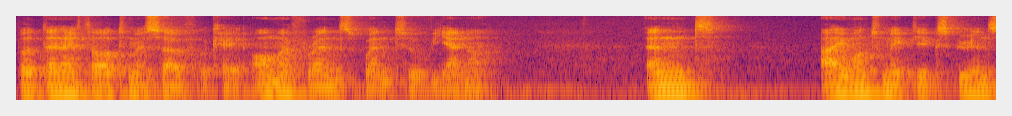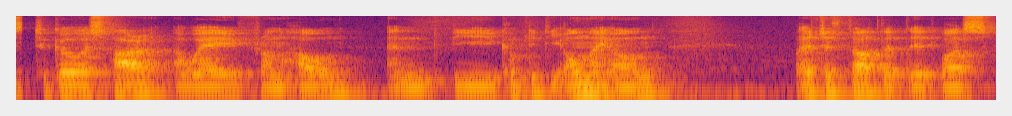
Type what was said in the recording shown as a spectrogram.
But then I thought to myself, okay, all my friends went to Vienna. And I want to make the experience to go as far away from home and be completely on my own. I just thought that it was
